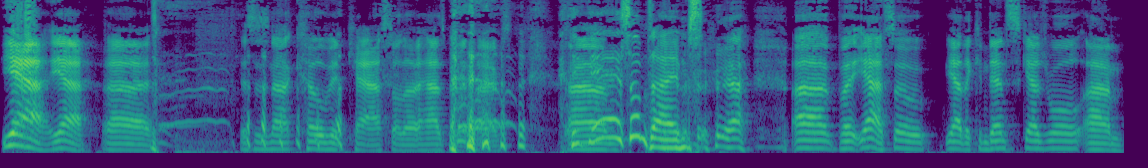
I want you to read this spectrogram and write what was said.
Yeah, yeah. Uh, this is not COVID cast, although it has been at times. yeah, sometimes. yeah. Uh, but yeah, so yeah, the condensed schedule. Um,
